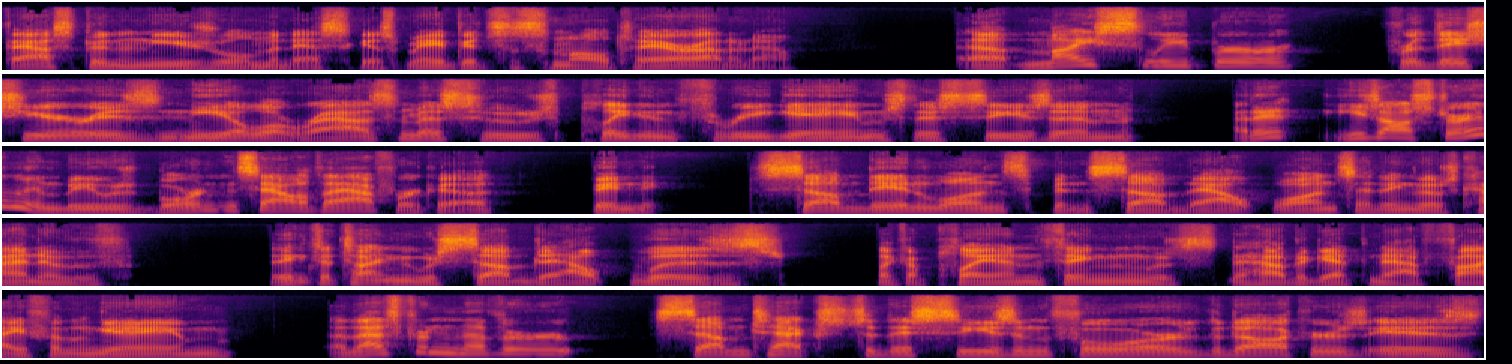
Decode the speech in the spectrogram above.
faster than the usual meniscus. Maybe it's a small tear. I don't know. Uh, my sleeper for this year is Neil Erasmus, who's played in three games this season. he's Australian, but he was born in South Africa. Been subbed in once, been subbed out once. I think those kind of, I think the time he was subbed out was like a plan thing, was how to get Nat Fyfe in the game. And that's been another subtext to this season for the Dockers is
